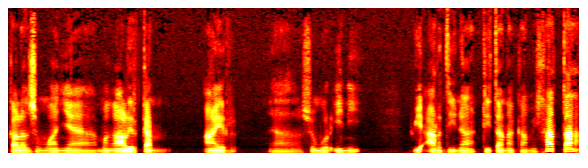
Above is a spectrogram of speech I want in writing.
kalian semuanya mengalirkan air ya, sumur ini fi ardina di tanah kami. Kata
